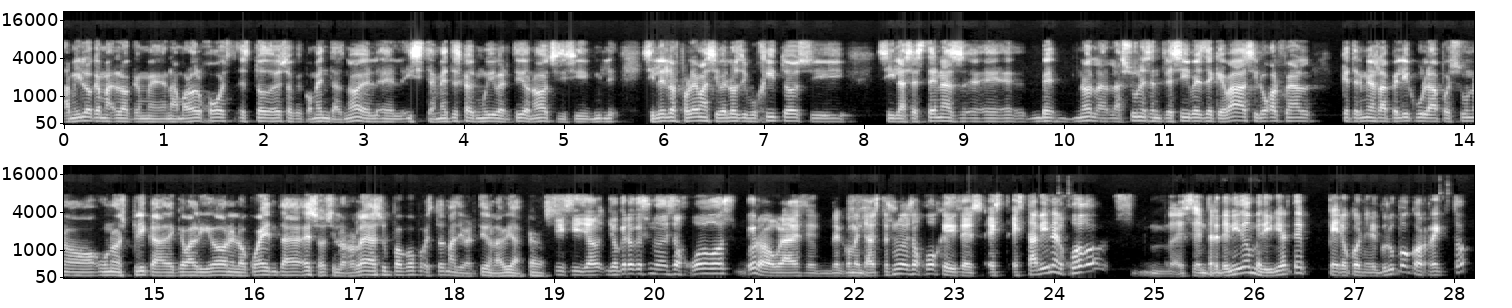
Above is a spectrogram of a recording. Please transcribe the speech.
a mí lo que, me- lo que me enamoró del juego es, es todo eso que comentas, ¿no? El, el- y si te metes, que es muy divertido, ¿no? Si, si, si lees los problemas, si ves los dibujitos, si, si las escenas eh, ve- ¿no? La- las unes entre sí, ves de qué vas, y luego al final que terminas la película, pues uno, uno explica de qué va el guion y lo cuenta, eso, si lo roleas un poco, pues todo es más divertido en la vida, claro. Sí, sí, yo, yo creo que es uno de esos juegos, bueno, alguna vez he comentado, esto es uno de esos juegos que dices, "Es- está bien el juego, es entretenido, me divierte, pero con el grupo correcto.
